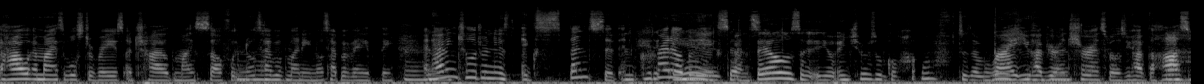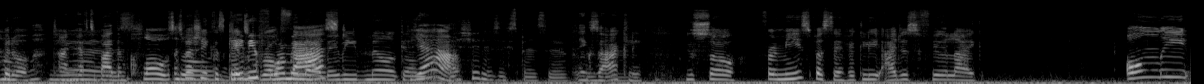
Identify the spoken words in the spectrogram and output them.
How am I supposed to raise a child myself with no type Mm-hmm. of money, no type of anything? And having children is expensive, incredibly expensive. The bills, uh, your insurance will go oof, to the roof. Right, you have your Mhm. insurance bills, you have the hospital Uh-huh, time, you have to buy them yes. Clothes, especially because kids baby grow formula, fast. baby milk. And Yeah. that shit is expensive. Mhm. Exactly. So for me specifically, I just feel like only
